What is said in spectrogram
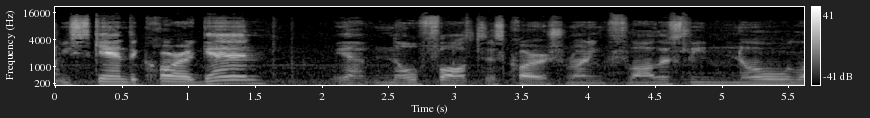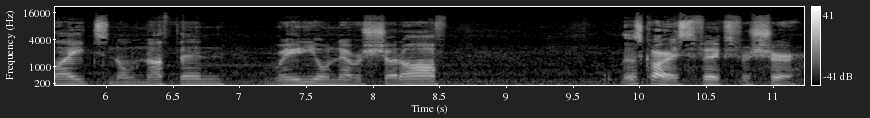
We scanned the car again. We have no faults. This car is running flawlessly. No lights, no nothing. Radio never shut off. this car is fixed for sure,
